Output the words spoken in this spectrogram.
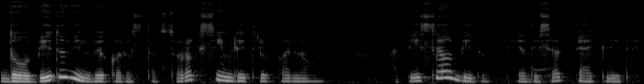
До обіду він використав 47 літрів пального, а після обіду 55 літрів.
